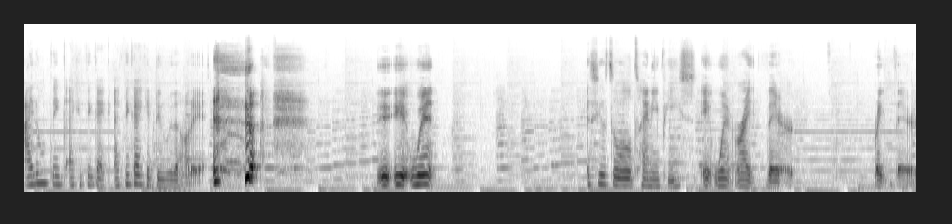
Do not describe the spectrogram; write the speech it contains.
I don't think I could think I, I think I could do without it. it. It went, see it's a little tiny piece. It went right there. Right there.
